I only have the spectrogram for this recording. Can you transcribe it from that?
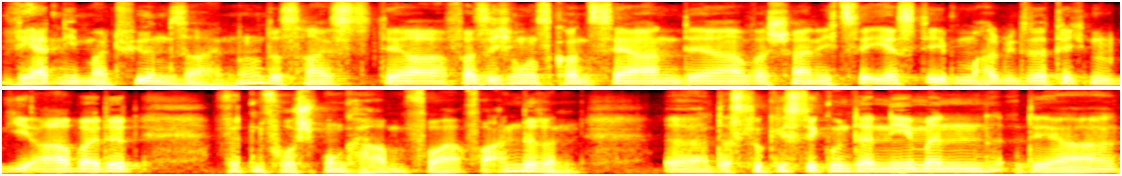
werden jemand führen sein. Ne? Das heißt, der Versicherungskonzern, der wahrscheinlich zuerst eben halt mit dieser Technologie arbeitet, wird einen Vorsprung haben vor, vor anderen. Äh, das Logistikunternehmen, der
